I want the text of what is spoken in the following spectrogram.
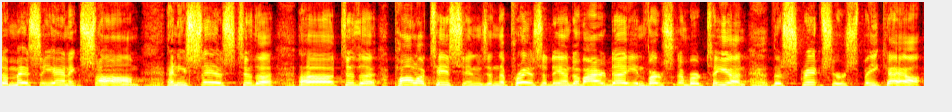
a messianic psalm. And he says to the, uh, to the politicians and the president of our day in verse number 10, the scriptures speak out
